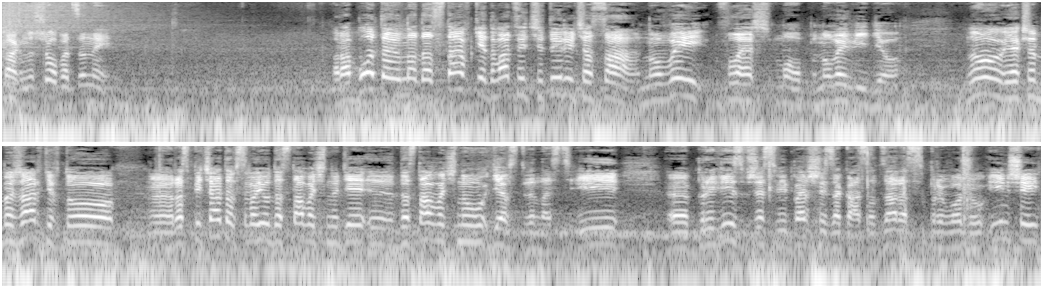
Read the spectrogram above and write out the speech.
Так, ну що, пацани? Работаю на доставке 24 часа. Новий флешмоб, нове відео. Ну, якщо без жартів, то е, розпечатав свою доставочну, е, доставочну девственность і е, привіз вже свій перший заказ. От зараз привожу інший.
